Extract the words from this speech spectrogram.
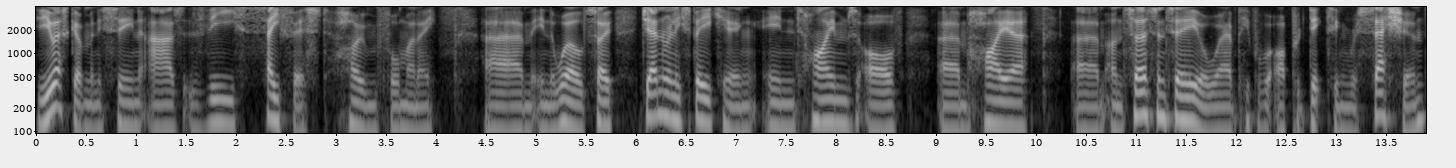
The U.S. government is seen as the safest home for money um, in the world. So, generally speaking, in times of um, higher um, uncertainty or where people are predicting recession,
